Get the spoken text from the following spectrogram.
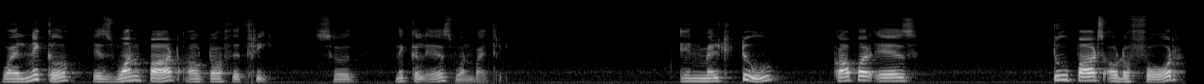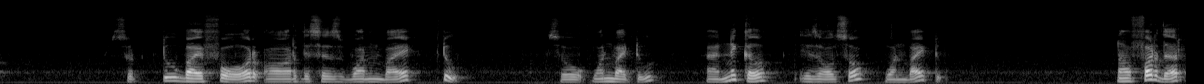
while nickel is one part out of the 3. So nickel is 1 by 3. In melt 2, copper is 2 parts out of 4. So 2 by 4 or this is 1 by 2. So 1 by 2 and nickel is also 1 by 2. Now further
